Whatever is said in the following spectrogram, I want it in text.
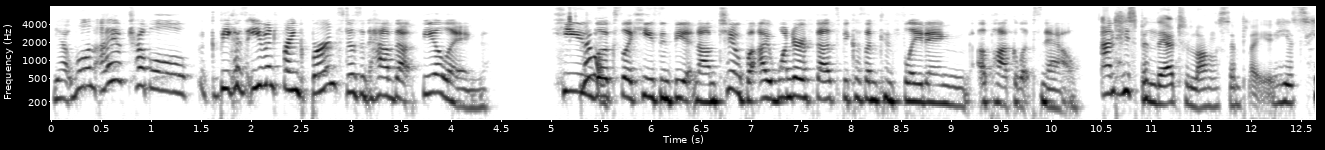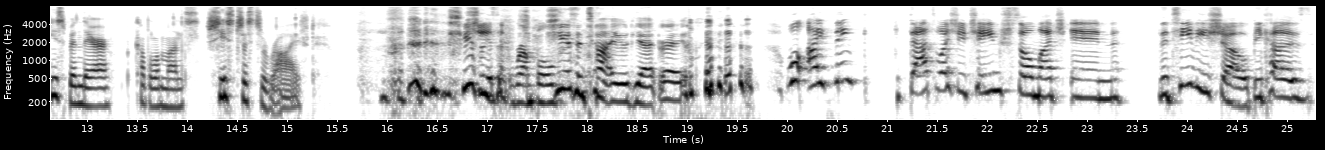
Yeah, well, and I have trouble because even Frank Burns doesn't have that feeling. He no. looks like he's in Vietnam too, but I wonder if that's because I'm conflating Apocalypse Now. And he's been there too long, simply. He's he's been there a couple of months. She's just arrived. she, she isn't rumpled. She isn't tired yet, right? well, I think that's why she changed so much in the TV show because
